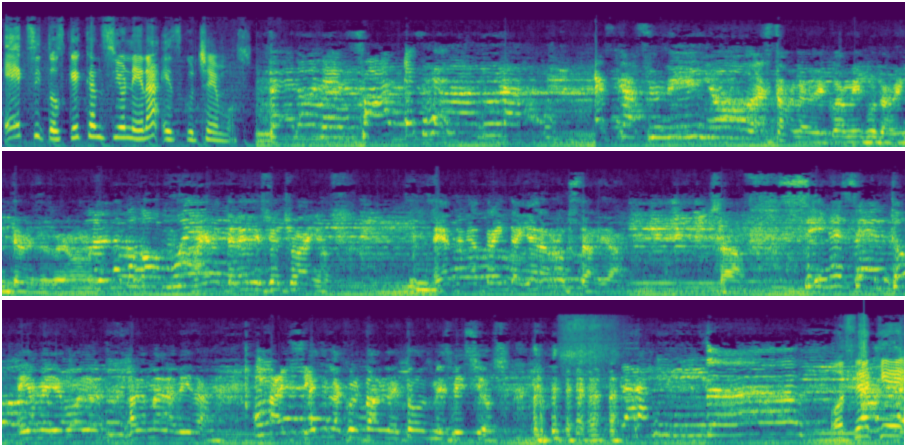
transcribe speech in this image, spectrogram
éxitos. ¿Qué canción era? Escuchemos. Pero casi un niño. Esta me la dedicó a mi puta 20 veces, tocó muere. Mañana tenía 18 años. Ella tenía 30 y era rockstar ya. O sea, Sin todo. ella me llevó a la, a la mala vida. Ay, sí. Ella es la culpable de todos mis vicios. O sea que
